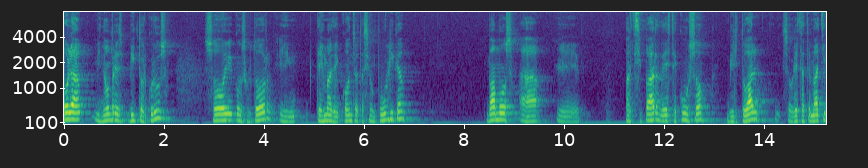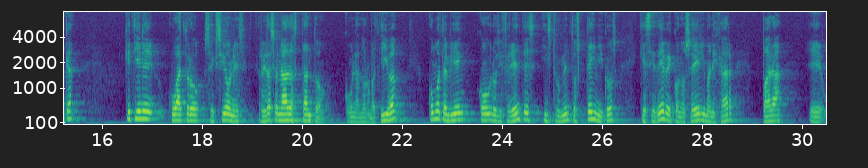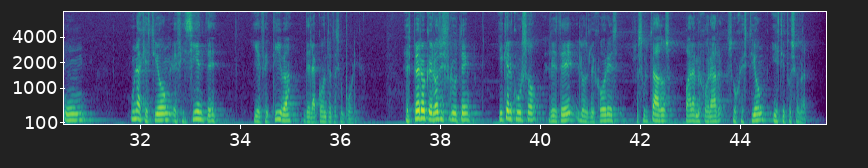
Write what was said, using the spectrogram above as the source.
Hola, mi nombre es Víctor Cruz, soy consultor en temas de contratación pública. Vamos a eh, participar de este curso virtual sobre esta temática que tiene cuatro secciones relacionadas tanto con la normativa como también con los diferentes instrumentos técnicos que se debe conocer y manejar para eh, una gestión eficiente y efectiva de la contratación pública. Espero que lo disfruten y que el curso les dé los mejores resultados para mejorar su gestión institucional.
